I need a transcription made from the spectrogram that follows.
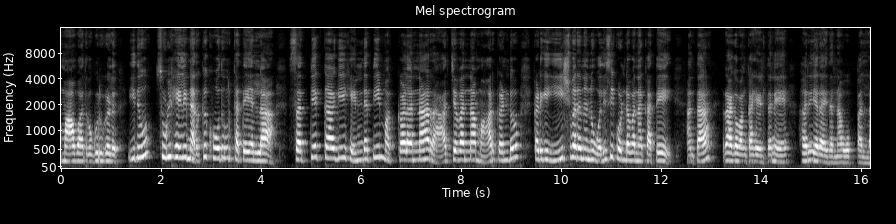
ಮಾವ ಅಥವಾ ಗುರುಗಳು, ಇದು ಸುಳ್ಳು ಹೇಳಿ ನರಕಕ್ಕೆ ಹೋದವ್ರ ಕಥೆಯಲ್ಲ. ಸತ್ಯಕ್ಕಾಗಿ ಹೆಂಡತಿ ಮಕ್ಕಳನ್ನು, ರಾಜ್ಯವನ್ನು ಮಾರ್ಕಂಡು ಕಡೆಗೆ ಈಶ್ವರನನ್ನು ಒಲಿಸಿಕೊಂಡವನ ಕತೆ ಅಂತ ರಾಘವಂಕ ಹೇಳ್ತಾನೆ. ಹರಿಹರ ಇದನ್ನು ಒಪ್ಪಲ್ಲ.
